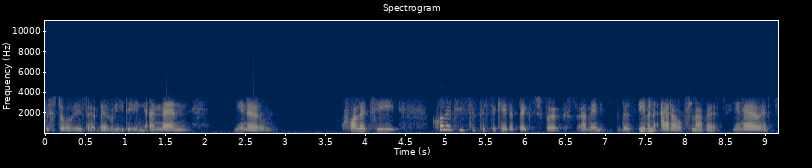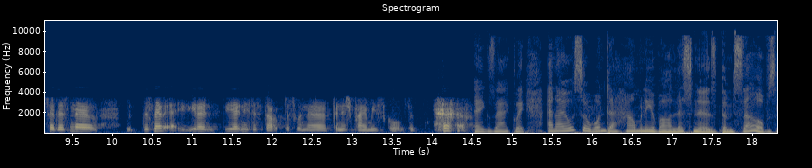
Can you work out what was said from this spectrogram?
the stories that they're reading, and then you know quality quality sophisticated books. I mean, even adults love it. You know, so there's no there's no you don't you don't need to stop just when they're finished primary school. exactly, and I also wonder how many of our listeners themselves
